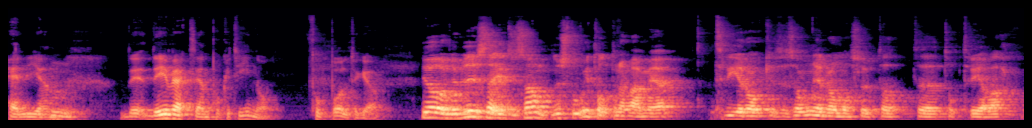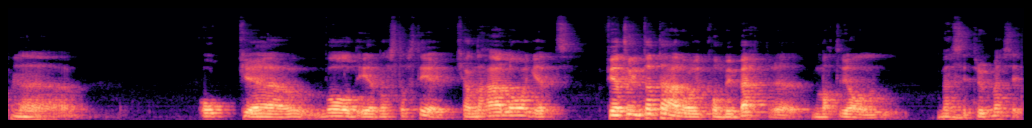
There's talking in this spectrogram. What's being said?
helgen. Mm. Det, det är verkligen Pochettino fotboll tycker jag. Ja, nu blir det så intressant. Nu står ju Tottenham här med tre raka säsonger där de har slutat eh, topp tre va? Mm. Eh, och eh, vad är nästa steg? Kan det här laget... För jag tror inte att det här laget kommer bli bättre materialmässigt, truppmässigt.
